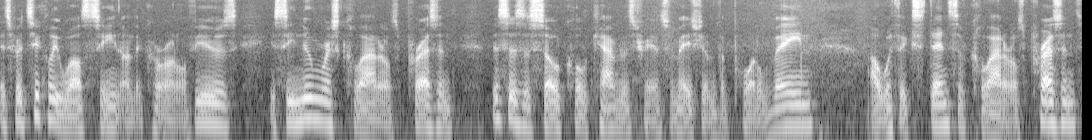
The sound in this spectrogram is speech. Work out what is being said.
It's particularly well seen on the coronal views. You see numerous collaterals present. This is a so-called cavernous transformation of the portal vein uh, with extensive collaterals present.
